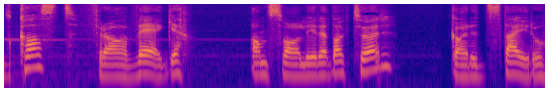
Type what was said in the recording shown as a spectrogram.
Podkast fra VG. Ansvarlig redaktør, Gard Steiro.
